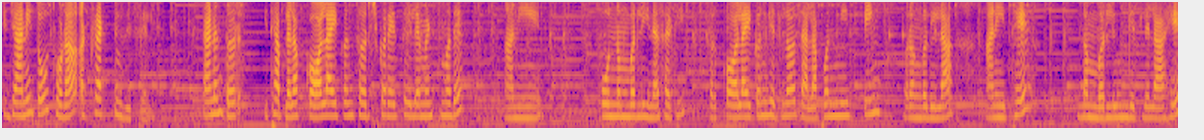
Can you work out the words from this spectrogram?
की ज्याने तो थोडा अट्रॅक्टिव्ह दिसेल. त्यानंतर इथे आपल्याला कॉल आयकन सर्च करायचं इलेमेंट्समध्ये आणि फोन नंबर लिहिण्यासाठी. तर कॉल आयकन घेतलं त्याला पण मी पिंक रंग दिला आणि इथे नंबर लिहून घेतलेला आहे.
